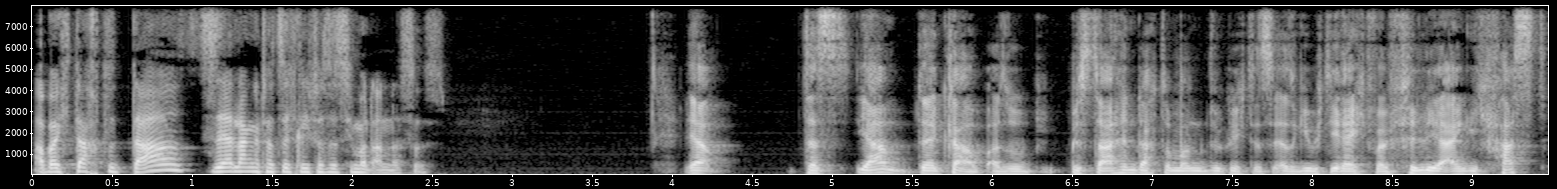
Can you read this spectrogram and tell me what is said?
aber ich dachte da sehr lange tatsächlich, dass es jemand anders ist. Ja, das, ja, klar, also bis dahin dachte man wirklich, das, also gebe ich dir recht, weil Phil ja eigentlich fast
